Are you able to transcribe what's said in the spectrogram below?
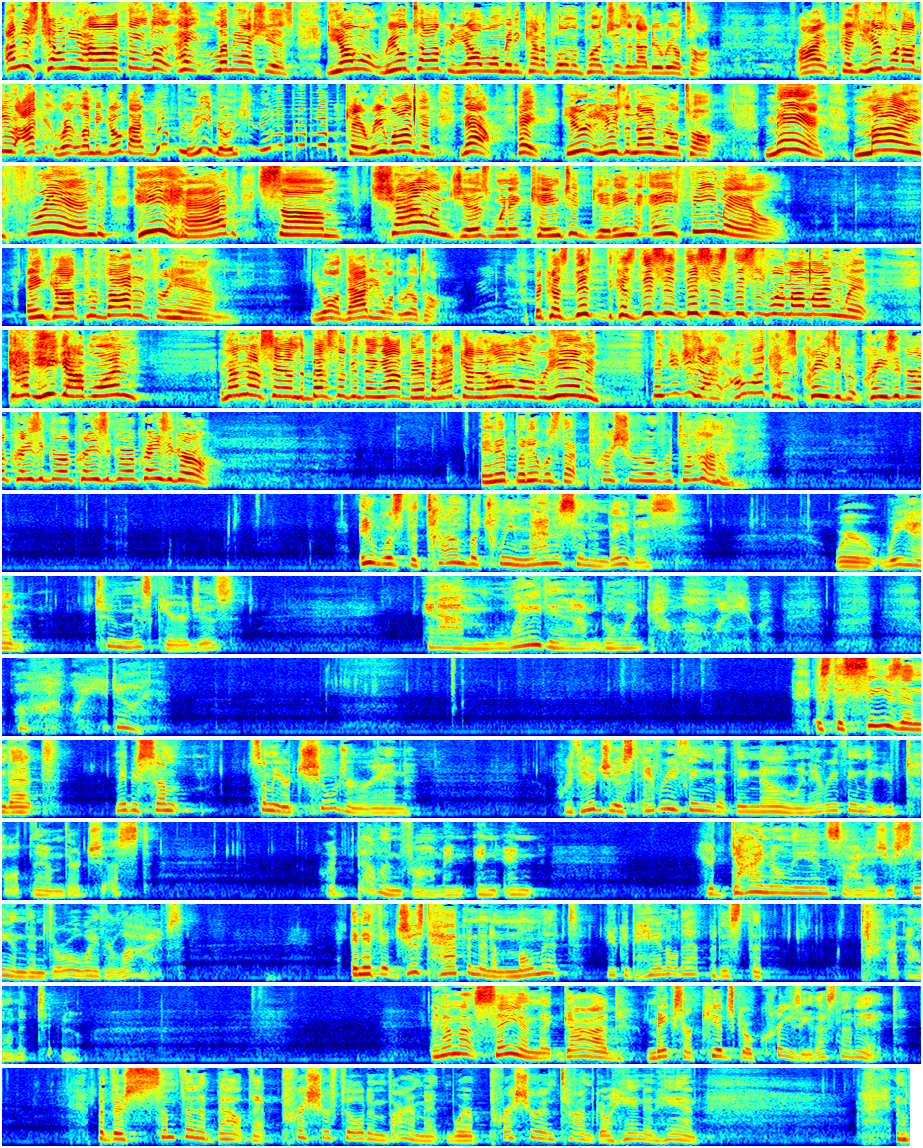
I'm just telling you how I think. Look, hey, let me ask you this. Do y'all want real talk or do y'all want me to kind of pull my punches and not do real talk? All right, because here's what I'll do. I, let me go back. Okay, rewind it. Now, hey, here, here's the non real talk. Man, my friend, he had some challenges when it came to getting a female. And God provided for him. You want that or you want the real talk? Because this, because this is this is this is where my mind went. God, he got one. And I'm not saying I'm the best looking thing out there, but I got it all over him. And Man, you just, all I got is crazy girl, crazy girl, crazy girl, crazy girl, crazy girl. And it, but it was that pressure over time. It was the time between Madison and Davis where we had two miscarriages. And I'm waiting and I'm going, God, what are you, what, what are you doing? It's the season that maybe some, some of your children are in where they're just everything that they know and everything that you've taught them, they're just rebelling from. And, and, and you're dying on the inside as you're seeing them throw away their lives. And if it just happened in a moment, you could handle that, but it's the time element too. And I'm not saying that God makes our kids go crazy, that's not it. But there's something about that pressure filled environment where pressure and time go hand in hand. And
